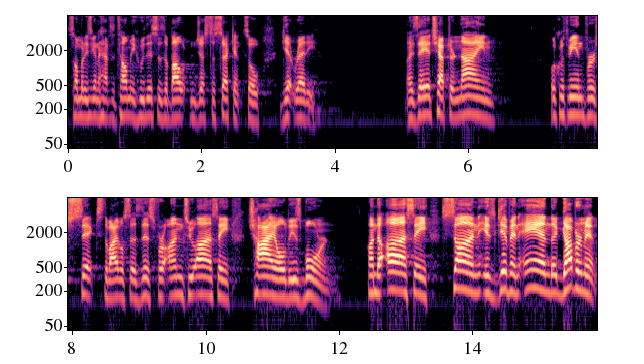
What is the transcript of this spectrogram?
Somebody's going to have to tell me who this is about in just a second, so get ready. Isaiah chapter 9, look with me in verse 6. The Bible says this For unto us a child is born unto us a son is given, and the government,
